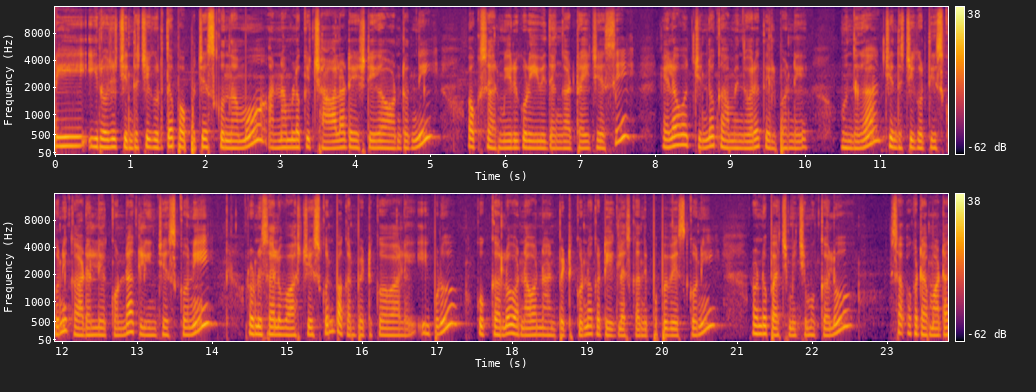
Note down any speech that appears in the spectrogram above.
అండి ఈరోజు చింత చిగురుతో పప్పు చేసుకుందాము. అన్నంలోకి చాలా టేస్టీగా ఉంటుంది. ఒకసారి మీరు కూడా ఈ విధంగా ట్రై చేసి ఎలా వచ్చిందో కామెంట్ ద్వారా తెలపండి. ముందుగా చింత చిగురు తీసుకొని కాడలు లేకుండా క్లీన్ చేసుకొని రెండుసార్లు వాష్ చేసుకొని పక్కన పెట్టుకోవాలి. ఇప్పుడు కుక్కర్లో వన్ అవర్ నానపెట్టుకుని ఒక టీ గ్లాస్ కందిపప్పు వేసుకొని రెండు పచ్చిమిర్చి ముక్కలు ఒక టమాటా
